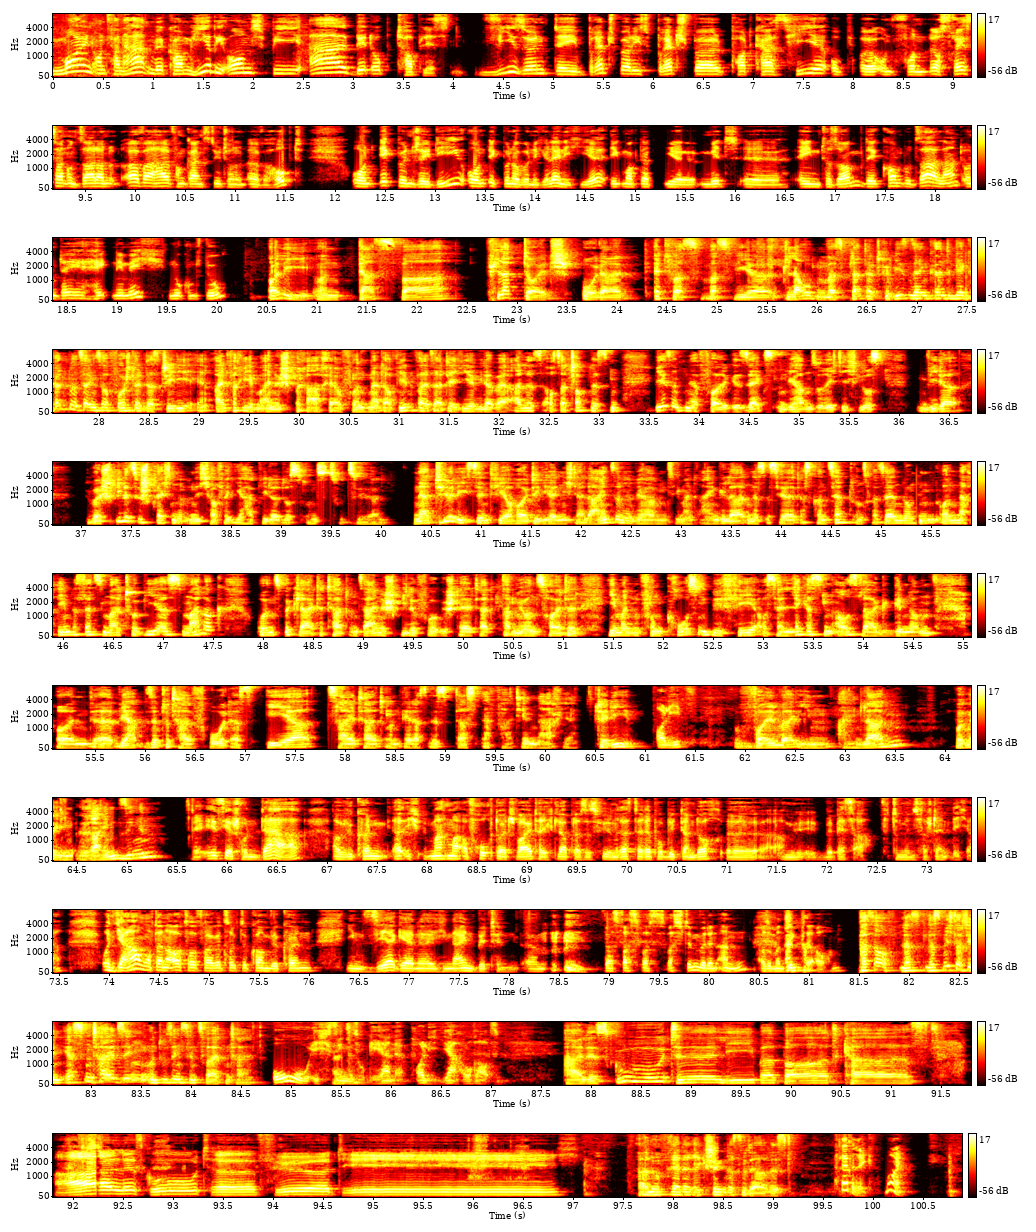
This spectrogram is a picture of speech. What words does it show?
Moin und von harten willkommen hier bei uns bei All Bit Up Toplisten. Wir sind die Brettspörlis Brettspörl Podcast hier ob, äh, und von Ostfriesland und Saarland und überall von ganz Deutschland und überhaupt. Und ich bin JD und ich bin aber nicht alleine hier. Ich mag das hier mit äh, einen zusammen. Der kommt aus Saarland und der hate nämlich, nur kommst du. Olli, und das war Plattdeutsch oder etwas, was wir glauben, was Plattdeutsch gewesen sein könnte. Wir könnten uns eigentlich auch vorstellen, dass JD einfach eben eine Sprache erfunden hat. Auf jeden Fall seid ihr hier wieder bei alles außer Toplisten. Wir sind in der Folge 6 und wir haben so richtig Lust, wieder über Spiele zu sprechen und ich hoffe, ihr habt wieder Lust, uns zuzuhören. Natürlich sind wir heute wieder nicht allein, sondern wir haben uns jemand eingeladen. Das ist ja das Konzept unserer Sendung. Und nachdem das letzte Mal Tobias Malok uns begleitet hat und seine Spiele vorgestellt hat, haben wir uns heute jemanden vom großen Buffet aus der leckersten Auslage genommen. Und äh, wir sind total froh, dass er Zeit hat. Und wer das ist, das erfahrt ihr nachher. JD. Olli. Wollen wir ihn einladen? Wollen wir ihn reinsingen? Der ist ja schon da, aber wir können, also ich mache mal auf Hochdeutsch weiter. Ich glaube, das ist für den Rest der Republik dann doch äh, besser, zumindest verständlich, ja. Und ja, um auf deine Auswahlfrage zurückzukommen, wir können ihn sehr gerne hineinbitten. Ähm, was, was, was, was stimmen wir denn an? Also man singt ja auch. Ne? Pass auf, lass, lass mich doch den ersten Teil singen und du singst den zweiten Teil. Oh, ich singe also. so gerne. Olli, ja, hau raus. Alles Gute, lieber Podcast. Alles Gute für dich. Hallo Frederik, schön, dass du da bist. Frederik, moin.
